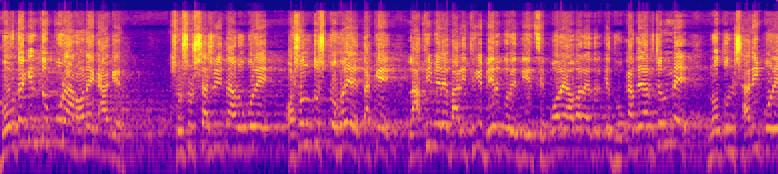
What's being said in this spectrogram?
বউটা কিন্তু পুরান, অনেক আগের। শ্বশুর শাশুড়ি তার উপরে অসন্তুষ্ট হয়ে তাকে লাথি মেরে বাড়ি থেকে বের করে দিয়েছে। পরে আবার এদেরকে ধোকা দেওয়ার জন্য নতুন শাড়ি পরে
